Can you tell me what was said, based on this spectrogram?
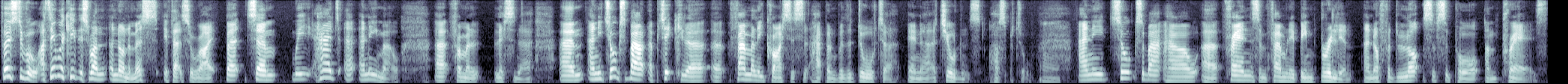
first of all, I think we'll keep this one anonymous if that's all right. But um, we had a, an email. Uh, from a listener, um, and he talks about a particular uh, family crisis that happened with a daughter in a, children's hospital. And he talks about how uh, friends and family have been brilliant and offered lots of support and prayers.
